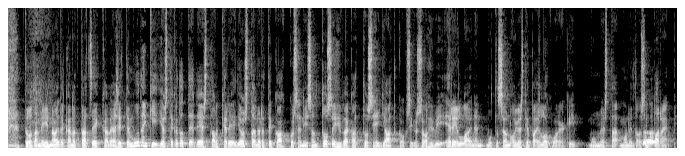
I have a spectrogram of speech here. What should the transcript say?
tuota, niin noita kannattaa tsekkailla. Ja sitten muutenkin, jos te katsotte Destalkeria, jostain löydätte kakkosen, niin se on tosi hyvä katsoa siihen jatkoksi, koska se on hyvin erilainen, mutta se on oikeasti jopa elokuvakin mun mielestä monilta osin parempi.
